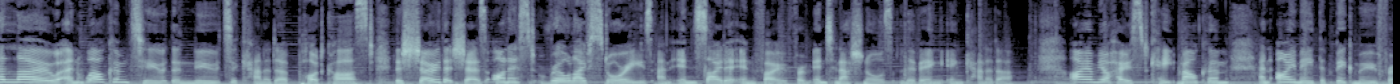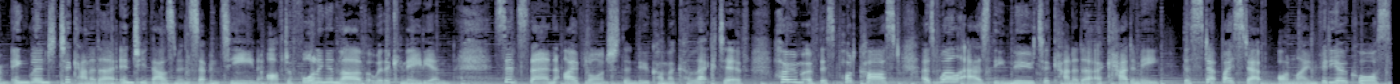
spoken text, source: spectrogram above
Hello, and welcome to the New to Canada podcast, the show that shares honest, real life stories and insider info from internationals living in Canada. I am your host, Kate Malcolm, and I made the big move from England to Canada in 2017 after falling in love with a Canadian. Since then, I've launched the Newcomer Collective, home of this podcast, as well as the New to Canada Academy, the step by step online video course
